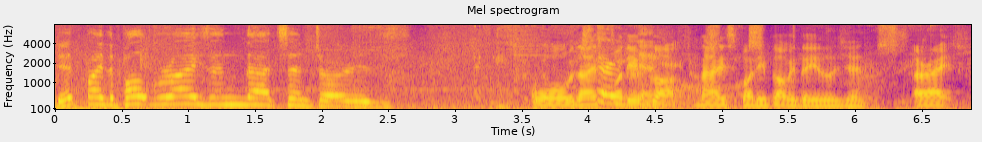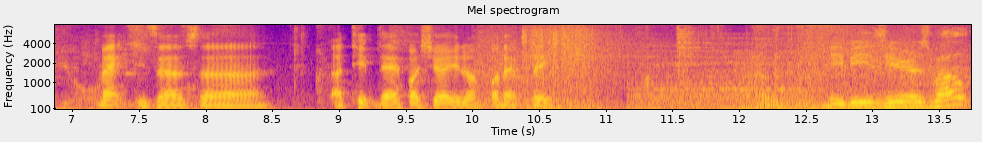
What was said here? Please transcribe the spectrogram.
bit by the pulverize, and that centaur is. Oh, nice body good. block. Nice body block with the illusion. All right, Mac deserves a, a tip there for sure, you know, for that play. BB is here as well,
